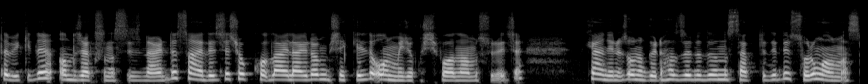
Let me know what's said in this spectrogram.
tabii ki de alacaksınız sizler de. Sadece çok kolay laylon bir şekilde olmayacak o şifalanma süreci. Kendiniz ona göre hazırladığınız takdirde de sorun olmaz.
